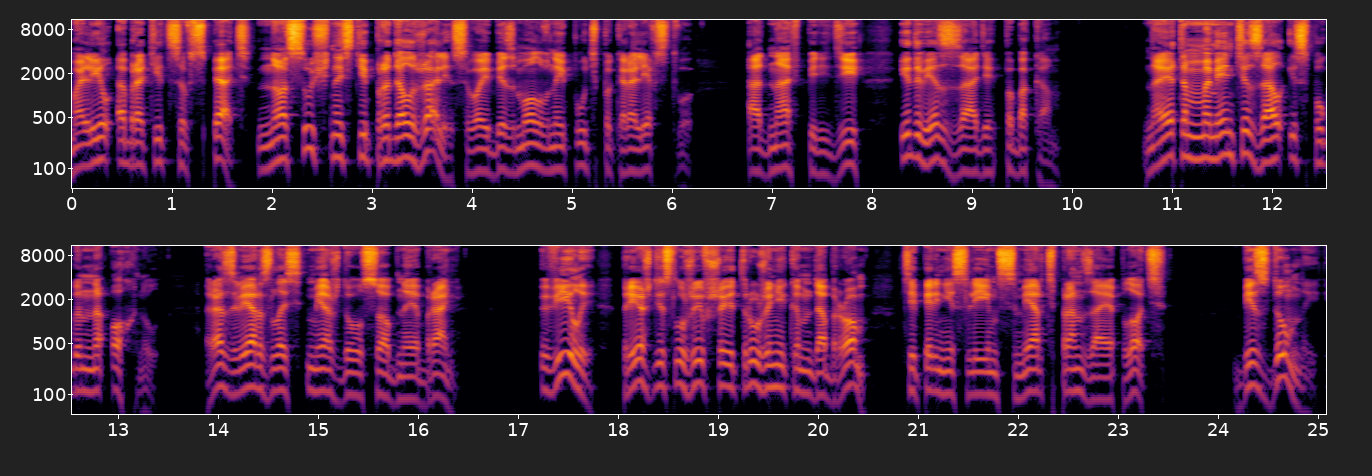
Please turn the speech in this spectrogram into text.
молил обратиться вспять, но сущности продолжали свой безмолвный путь по королевству. Одна впереди и две сзади по бокам. На этом моменте зал испуганно охнул. Разверзлась междуусобная брань. Вилы, прежде служившие труженикам добром, теперь несли им смерть, пронзая плоть. Бездумный,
